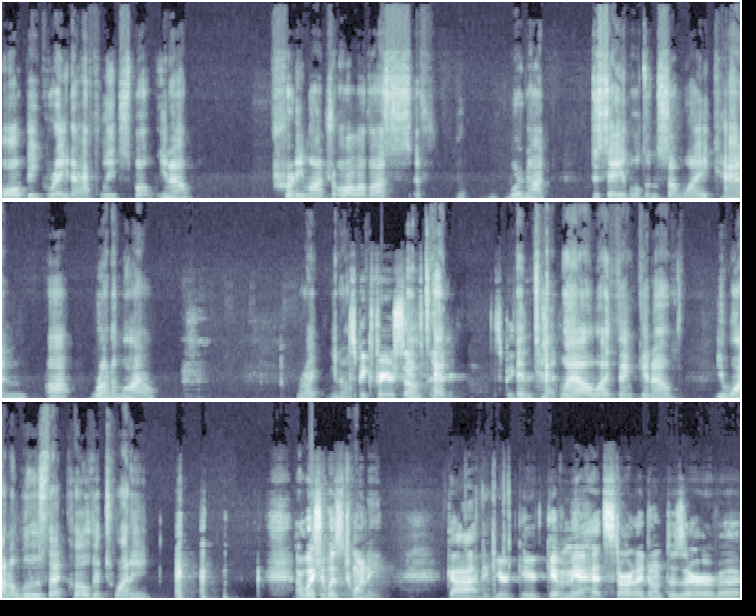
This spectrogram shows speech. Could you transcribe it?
all be great athletes, but, you know, pretty much all of us, if we're not disabled in some way, can uh, run a mile. Right? You know, Speak for yourself. Intent-. Speak. For yourself. intent. Well, I think, you know, you want to lose that COVID 20. I wish it was 20. God, you're, you're giving me a head start I don't deserve. Uh,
